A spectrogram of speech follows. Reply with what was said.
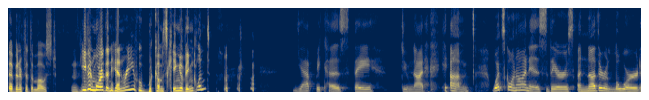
that benefit the most, mm-hmm. even more than Henry, who becomes king of England. Yep, because they do not um what's going on is there's another lord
